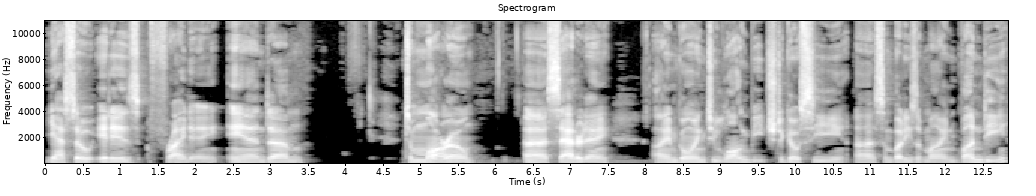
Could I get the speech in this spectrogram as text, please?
yeah, so it is Friday, and um, tomorrow, uh, Saturday, I am going to Long Beach to go see uh, some buddies of mine, Bundy,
